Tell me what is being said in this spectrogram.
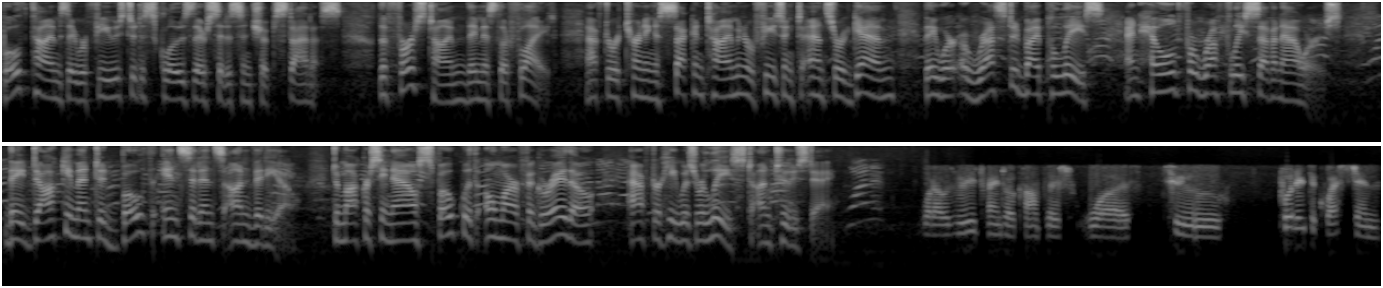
Both times they refused to disclose their citizenship status. The first time, they missed their flight. After returning a second time and refusing to answer again, they were arrested by police and held for roughly seven hours. They documented both incidents on video. Democracy Now! spoke with Omar Figueredo after he was released on Tuesday. What I was really trying to accomplish was to put into question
